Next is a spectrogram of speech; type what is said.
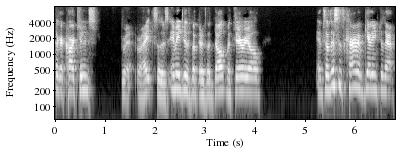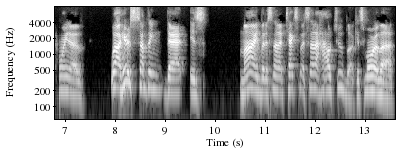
like a cartoon strip, right? So there's images, but there's adult material. And so this is kind of getting to that point of well, here's something that is mine, but it's not a text, it's not a how-to book. It's more of a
